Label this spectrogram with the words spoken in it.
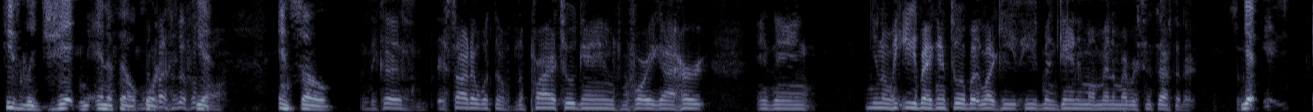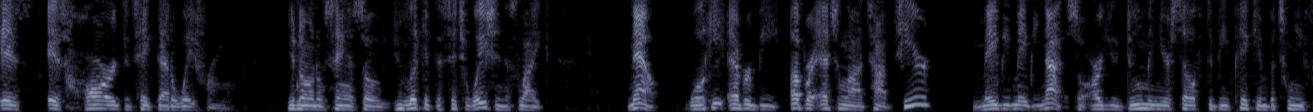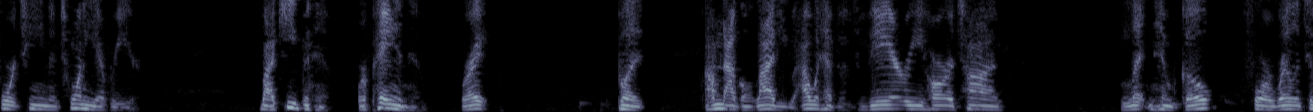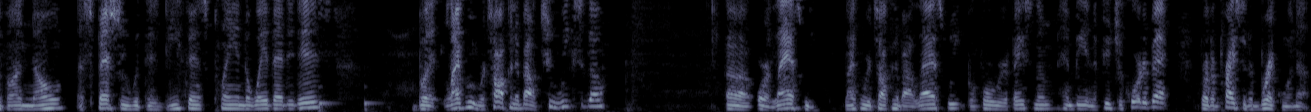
he's legit an NFL quarterback. Yeah, and so because it started with the, the prior two games before he got hurt, and then you know he eased back into it. But like he he's been gaining momentum ever since after that. So, yeah, it- it's it's hard to take that away from him. You know what I'm saying? So you look at the situation, it's like, now, will he ever be upper echelon top tier? Maybe, maybe not. So are you dooming yourself to be picking between 14 and 20 every year by keeping him or paying him, right? But I'm not gonna lie to you, I would have a very hard time letting him go for a relative unknown, especially with this defense playing the way that it is. But like we were talking about two weeks ago, uh, or last week, like we were talking about last week before we were facing him, him being the future quarterback, bro, the price of the brick went up.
